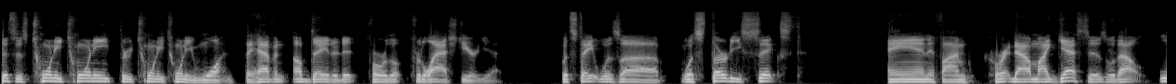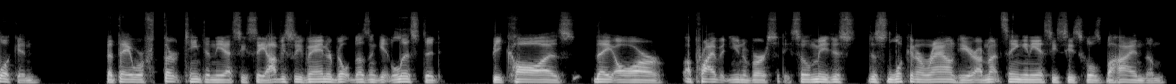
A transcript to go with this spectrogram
This is 2020 through 2021. They haven't updated it for the for last year yet. But state was uh was 36th and if I'm correct, now my guess is without looking that they were 13th in the SEC. Obviously, Vanderbilt doesn't get listed because they are a private university. So let me just just looking around here. I'm not seeing any SEC schools behind them.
